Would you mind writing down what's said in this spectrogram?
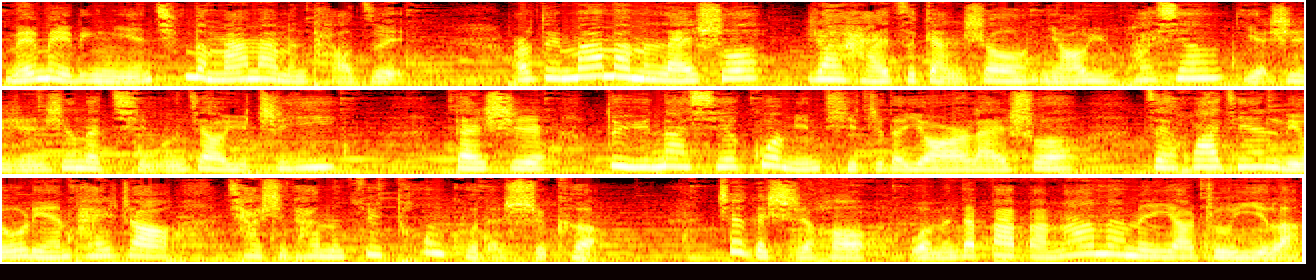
每每令年轻的妈妈们陶醉。而对妈妈们来说，让孩子感受鸟语花香，也是人生的启蒙教育之一。但是对于那些过敏体质的幼儿来说，在花间流连拍照，恰是他们最痛苦的时刻。这个时候，我们的爸爸妈妈们要注意了。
